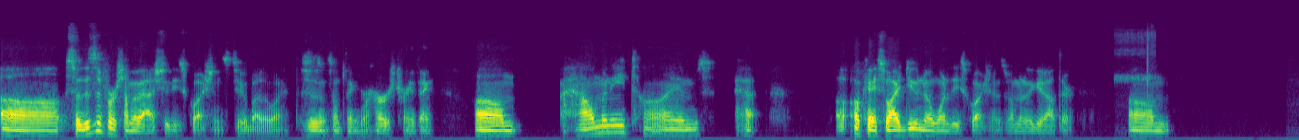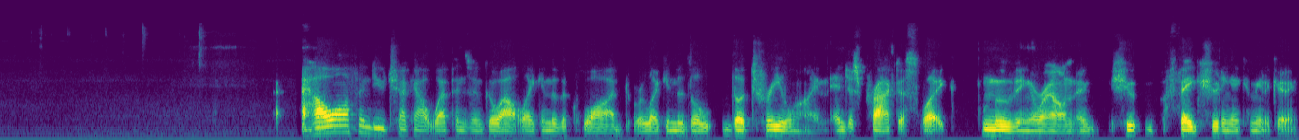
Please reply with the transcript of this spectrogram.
Uh, so this is the first time I've asked you these questions too, by the way. This isn't something rehearsed or anything. Um, how many times ha- okay, so I do know one of these questions. So I'm going to get out there. Um, how often do you check out weapons and go out like into the quad or like into the the tree line and just practice like moving around and shoot fake shooting and communicating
